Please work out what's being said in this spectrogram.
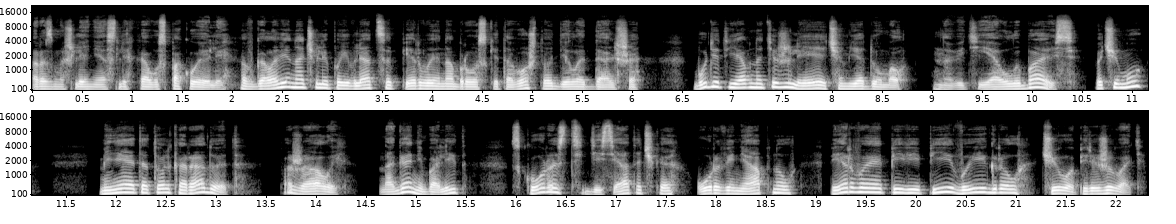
Размышления слегка успокоили. В голове начали появляться первые наброски того, что делать дальше. Будет явно тяжелее, чем я думал. Но ведь я улыбаюсь. Почему? Меня это только радует? Пожалуй. Нога не болит. Скорость десяточка. Уровень апнул. Первое PvP выиграл. Чего переживать?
